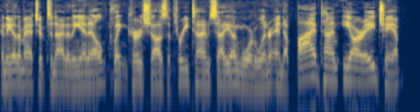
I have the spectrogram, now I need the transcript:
And the other matchup tonight in the NL, Clayton Kershaw is a three-time Cy Young Award winner and a five-time ERA champ,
